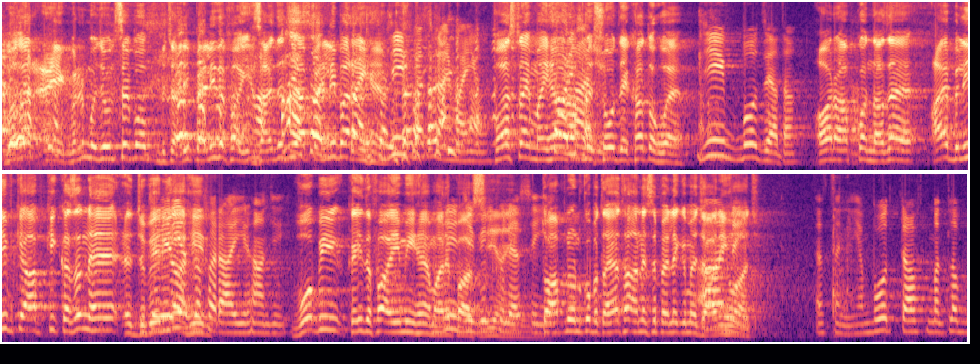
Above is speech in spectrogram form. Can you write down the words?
मगर एक मिनट मुझे उनसे वो बेचारी पहली दफ़ा आई। हैं साजिदा जी हाँ, आप पहली बार आई हैं? जी फ़र्स्ट टाइम आई हूँ। फ़र्स्ट टाइम आई हैं और आपने शो देखा तो हुआ है। जी बहुत ज़्यादा। और आपको अंदाज़ा है आई बिलीव कि आपकी कज़न है जुबेरिया आहिर। हाँ जी। वो भी कई दफ़ा आई हुई है हमारे पास। तो आपने उनको बताया था आने से पहले कि मैं जा हाँ, रही हूँ आज? ऐसा नहीं है बहुत टफ मतलब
